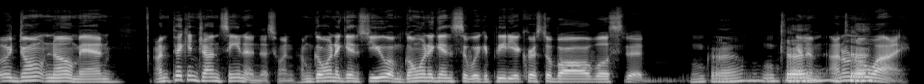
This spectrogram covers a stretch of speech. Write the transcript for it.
I don't know, man. I'm picking John Cena in this one. I'm going against you. I'm going against the Wikipedia crystal ball. We'll, uh, Okay. Okay. gonna- I don't know why.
